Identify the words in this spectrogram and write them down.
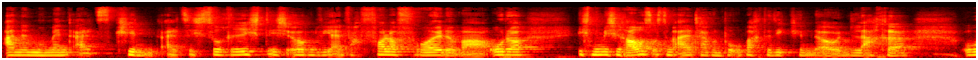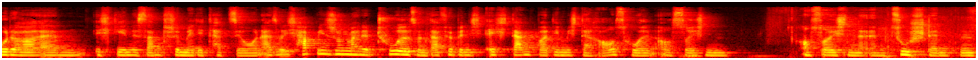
an einen Moment als Kind, als ich so richtig irgendwie einfach voller Freude war. Oder ich nehme mich raus aus dem Alltag und beobachte die Kinder und lache. Oder ähm, ich gehe in eine sanfte Meditation. Also ich habe wie schon meine Tools und dafür bin ich echt dankbar, die mich da rausholen aus solchen, aus solchen ähm, Zuständen,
